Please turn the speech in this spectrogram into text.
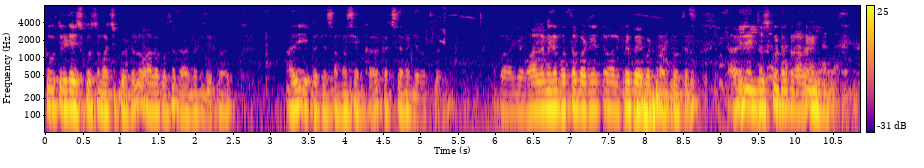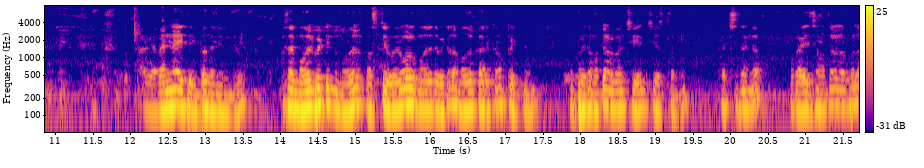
two three days కోసం మర్చిపోయేటోళ్ళు వాళ్ళ కోసం డార్మెటరీస్ ఇవ్వాలి అది పెద్ద సమస్య కాదు ఖచ్చితంగా జరుగుతుంది. ఇక వాళ్ళ మీద మొత్తం పడితే వాళ్ళు ఇప్పుడే భయపడి పారిపోతారు అవి నేను చూసుకుంటే ప్రాబ్లం అవి అవన్నీ అయితే ఇబ్బంది లేదు. ఒకసారి మొదలుపెట్టింది మొదలు ఫస్ట్ ఎవరో వాళ్ళు మొదలు పెట్టారు మొదలు కార్యక్రమం పెట్టినాం. ముప్పై సంవత్సరాల చేంజ్ చేస్తాము. ఖచ్చితంగా ఒక ఐదు సంవత్సరాల లోపల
